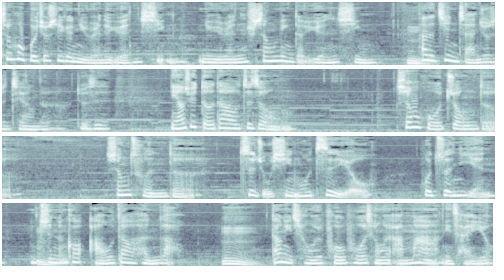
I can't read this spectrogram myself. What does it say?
这会不会就是一个女人的原型，女人生命的原型？她的进展就是这样的，就是你要去得到这种。生活中的生存的自主性或自由或尊严，你只能够熬到很老。嗯，当你成为婆婆、成为阿嬷，你才有。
